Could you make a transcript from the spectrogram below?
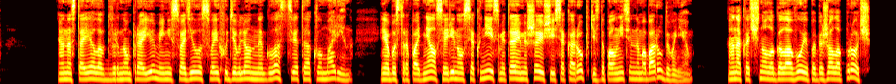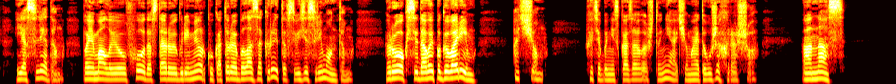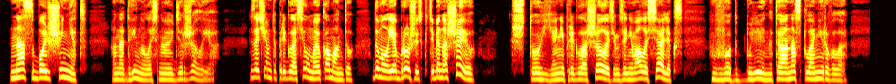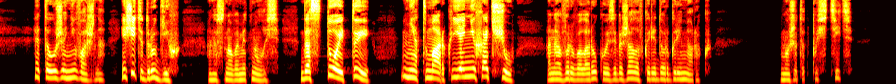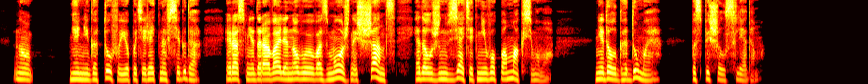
Она стояла в дверном проеме и не сводила своих удивленных глаз цвета аквамарин. Я быстро поднялся и ринулся к ней, сметая мешающиеся коробки с дополнительным оборудованием. Она качнула головой и побежала прочь, я следом. Поймал ее у входа в старую гримерку, которая была закрыта в связи с ремонтом. «Рокси, давай поговорим!» «О чем? Хотя бы не сказала, что ни о чем, а это уже хорошо. «О нас! Нас больше нет!» Она двинулась, но и удержал ее. «Зачем ты пригласил мою команду? Думал, я брошусь к тебе на шею?» «Что? Я не приглашал, этим занималась Алекс. Вот, блин, это она спланировала». «Это уже не важно. Ищите других». Она снова метнулась. «Да стой ты!» «Нет, Марк, я не хочу!» Она вырвала руку и забежала в коридор гримерок. «Может, отпустить? Но я не готов ее потерять навсегда. И раз мне даровали новую возможность, шанс, я должен взять от него по максимуму». Недолго думая, поспешил следом.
